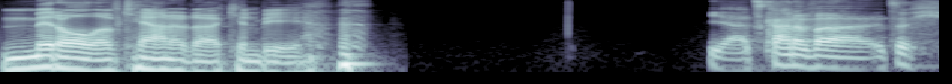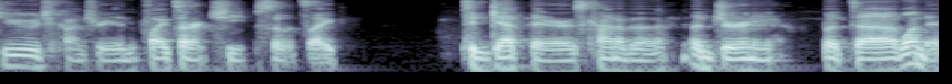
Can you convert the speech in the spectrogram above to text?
middle of Canada can be. Yeah, it's kind of a it's a huge country and flights aren't cheap, so it's like to get there is kind of a, a journey. But uh, one day.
